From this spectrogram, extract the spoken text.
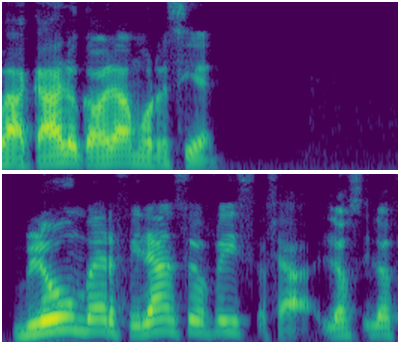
Acá lo que hablábamos recién. Bloomberg, Philanthropies, o sea, los, los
